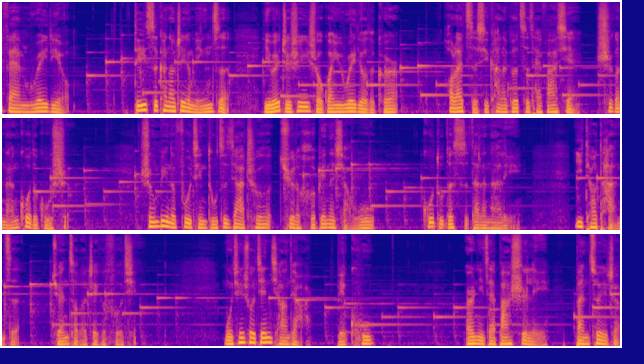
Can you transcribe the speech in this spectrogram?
FM Radio，第一次看到这个名字，以为只是一首关于 radio 的歌，后来仔细看了歌词，才发现是个难过的故事。生病的父亲独自驾车去了河边的小屋，孤独地死在了那里，一条毯子卷走了这个父亲。母亲说：“坚强点儿，别哭。”而你在巴士里半醉着，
